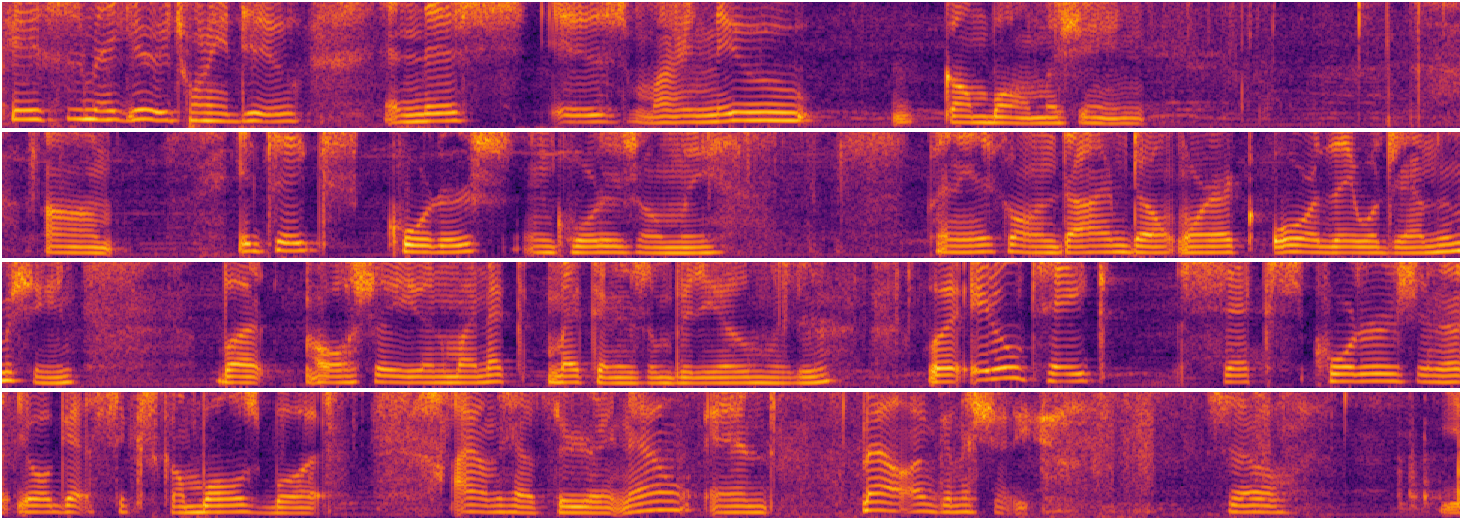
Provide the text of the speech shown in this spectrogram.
Okay, this is Make 22, and this is my new gumball machine. Um, it takes quarters and quarters only. Penny, nickel, and dime don't work, or they will jam the machine. But I'll show you in my next mechanism video later. But it'll take six quarters, and you'll get six gumballs. But I only have three right now, and now I'm gonna show you. So you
